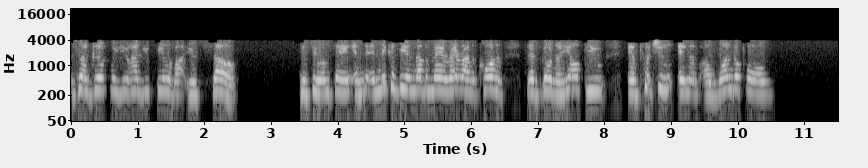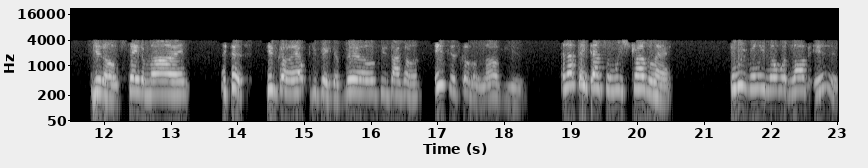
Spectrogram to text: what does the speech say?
It's not good for you how you feel about yourself. You see what I'm saying? And and there could be another man right around the corner that's going to help you and put you in a, a wonderful, you know, state of mind. he's going to help you pay your bills. He's not going to. He's just going to love you. And I think that's what we struggle at. Do we really know what love is?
